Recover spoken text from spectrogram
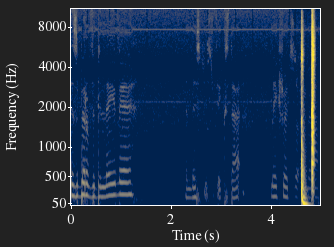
there's a bit of a delay there and let's just fix that. Make sure it's not overlapping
